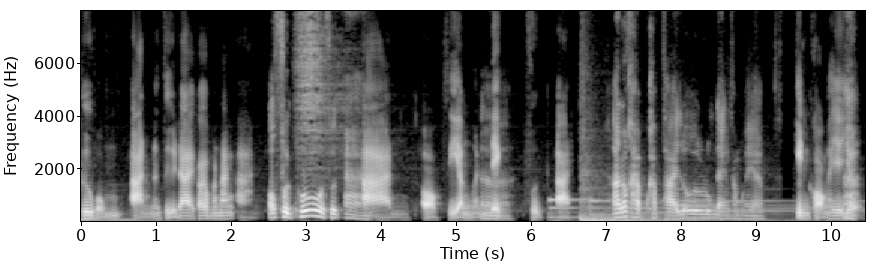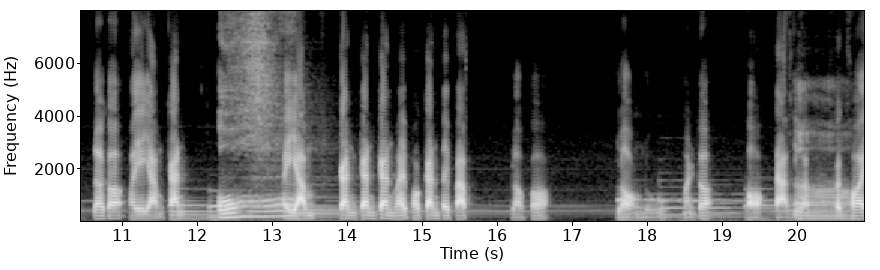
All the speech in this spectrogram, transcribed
คือผมอ่านหนังสือได้ก็มานั่งอ่านเอาฝึกพูดฝึกอ่านอ่านออกเสียงเหมือนอ่าเด็กฝึกอ่านอะแล้วขับขับถ่ายลุลุงแดงทำไงครับ กินของให้เยอะๆ แล้วก็พยายามกั้น โอ้พยายามกั้นกั้นกั้นไว้พอกั้นไปปั๊บเราก็ลองดู มันก็ออกตามที่ว่าค่อย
